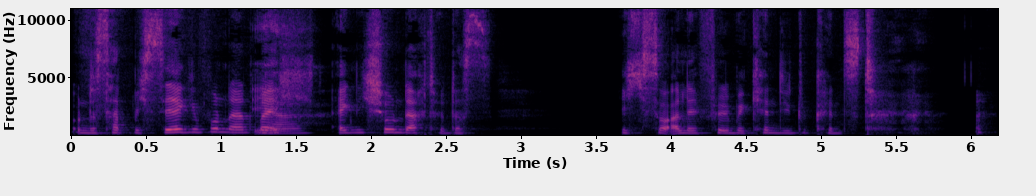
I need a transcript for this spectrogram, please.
Und das hat mich sehr gewundert, weil Ja. ich eigentlich schon dachte, dass ich so alle Filme kenne, die du kennst.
